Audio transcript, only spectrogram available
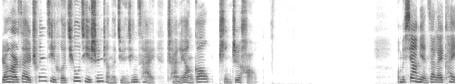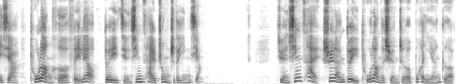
然而在春季和秋季生长的卷心菜产量高、品质好。我们下面再来看一下土壤和肥料对卷心菜种植的影响。卷心菜虽然对土壤的选择不很严格，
